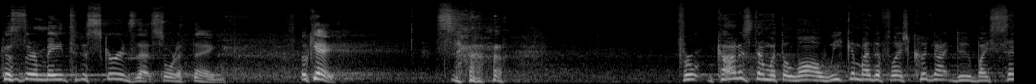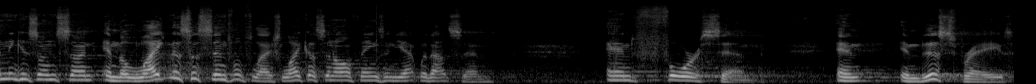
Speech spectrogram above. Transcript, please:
because they're made to discourage that sort of thing. Okay, so, for God has done what the law, weakened by the flesh, could not do by sending his own Son in the likeness of sinful flesh, like us in all things, and yet without sin, and for sin. And in this phrase,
